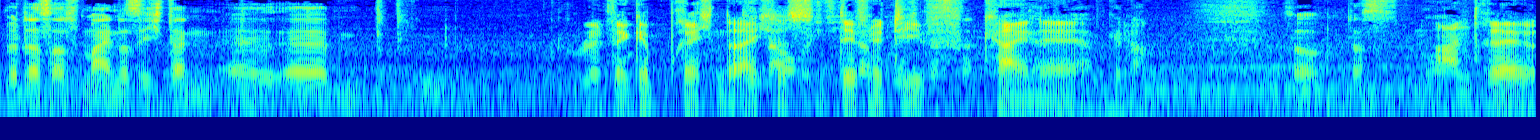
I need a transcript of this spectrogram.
wird das aus meiner Sicht dann äh, Komplett weggebrechend eigentlich. Das Genau, sind definitiv keine Ja, genau. Das andere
